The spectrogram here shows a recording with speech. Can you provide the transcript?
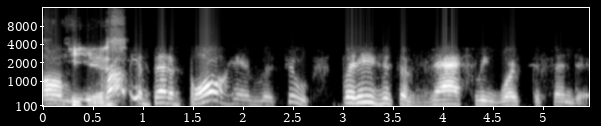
Um, he is. probably a better ball handler too, but he's just a vastly worse defender.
